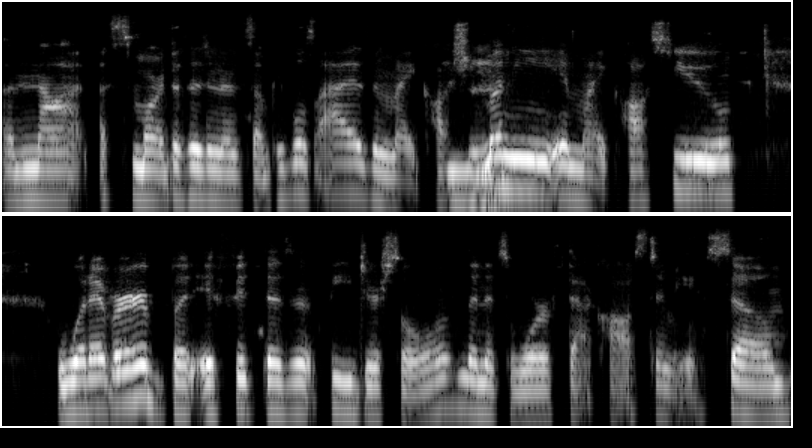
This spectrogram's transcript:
a not a smart decision in some people's eyes. It might cost mm-hmm. you money. It might cost you whatever, but if it doesn't feed your soul, then it's worth that cost to me. So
